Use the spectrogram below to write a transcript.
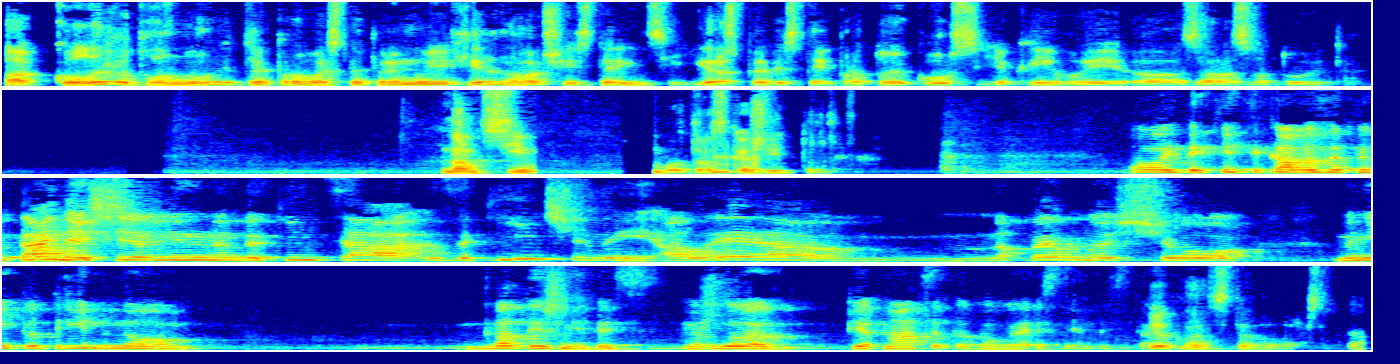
А коли ви плануєте провести прямий ефір на вашій сторінці і розповісти про той курс, який ви е, зараз готуєте? Нам всім от розкажіть тут. Ой, таке цікаве запитання. Ще він не до кінця закінчений, але напевно, що мені потрібно два тижні десь, можливо, 15 вересня десь так. 15 вересня. Так.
